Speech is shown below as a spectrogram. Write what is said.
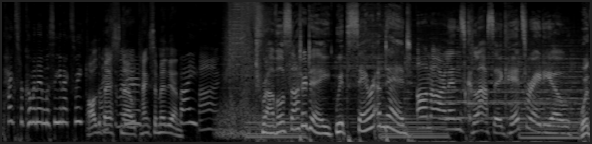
Thanks for coming in. We'll see you next week. All the Thanks best now. Thanks a million. Bye. Bye. Travel Saturday with Sarah and Ed on Ireland's Classic Hits Radio. With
